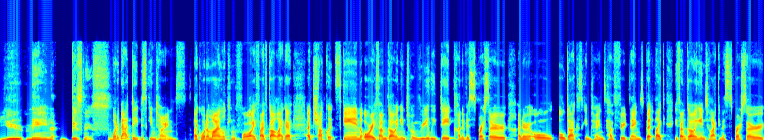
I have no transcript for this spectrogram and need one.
you mean business what about deeper skin tones like, what am I looking for? If I've got like a, a chocolate skin, or if I'm going into a really deep kind of espresso, I know all all darker skin tones have food names, but like if I'm going into like an espresso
